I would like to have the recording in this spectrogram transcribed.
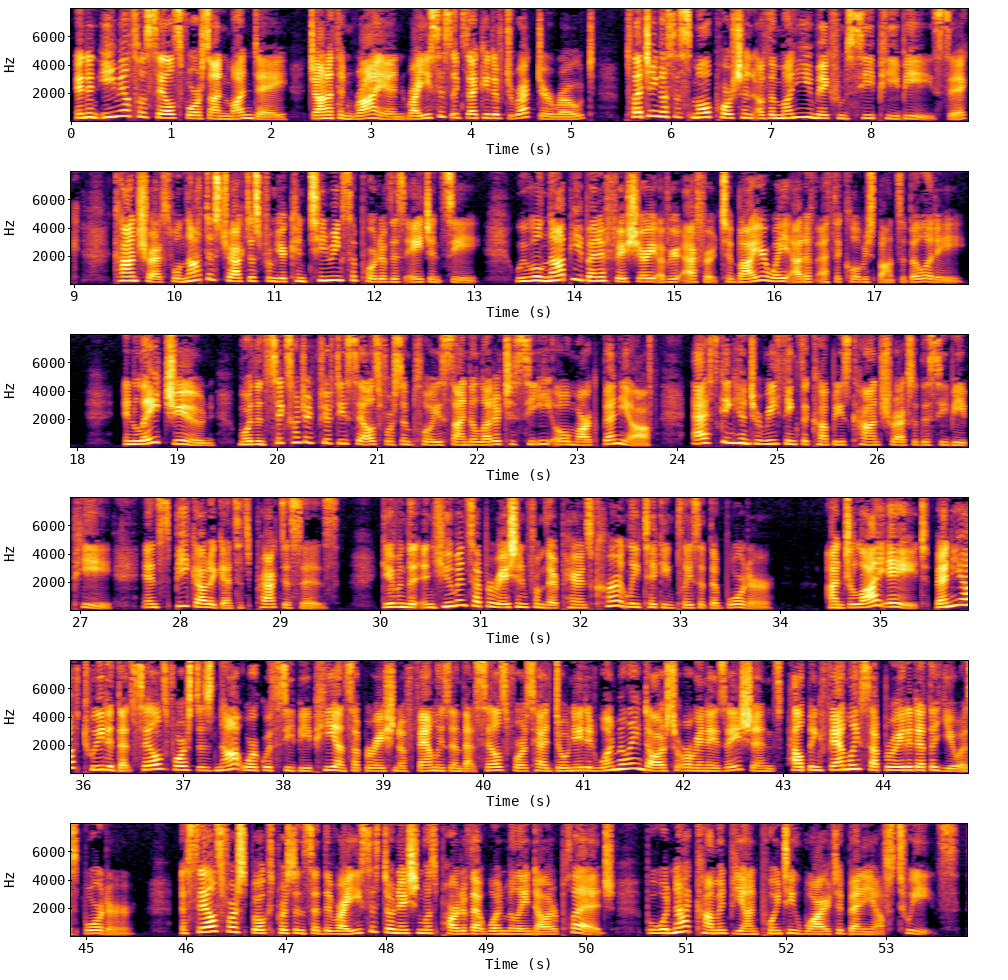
In an email to Salesforce on Monday, Jonathan Ryan, Raices executive director, wrote, Pledging us a small portion of the money you make from CPB, SIC, contracts will not distract us from your continuing support of this agency. We will not be a beneficiary of your effort to buy your way out of ethical responsibility. In late June, more than 650 Salesforce employees signed a letter to CEO Marc Benioff asking him to rethink the company's contracts with the CBP and speak out against its practices, given the inhuman separation from their parents currently taking place at the border. On July 8, Benioff tweeted that Salesforce does not work with CBP on separation of families and that Salesforce had donated $1 million to organizations helping families separated at the U.S. border. A Salesforce spokesperson said the Raices donation was part of that $1 million pledge, but would not comment beyond pointing wire to Benioff's tweets.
